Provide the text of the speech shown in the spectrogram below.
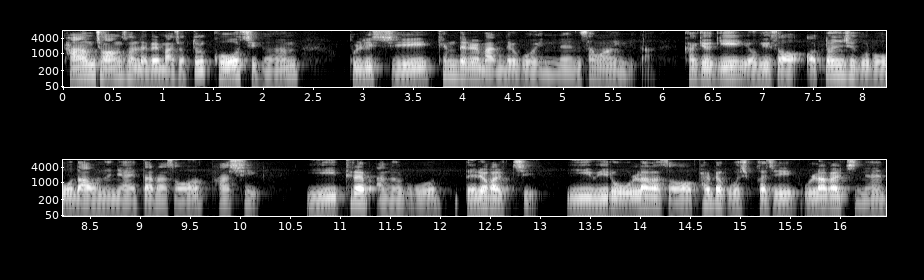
다음 저항선 레벨마저 뚫고 지금 bullish candle을 만들고 있는 상황입니다. 가격이 여기서 어떤 식으로 나오느냐에 따라서 다시 이 trap 안으로 내려갈지 이 위로 올라가서 850까지 올라갈지는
